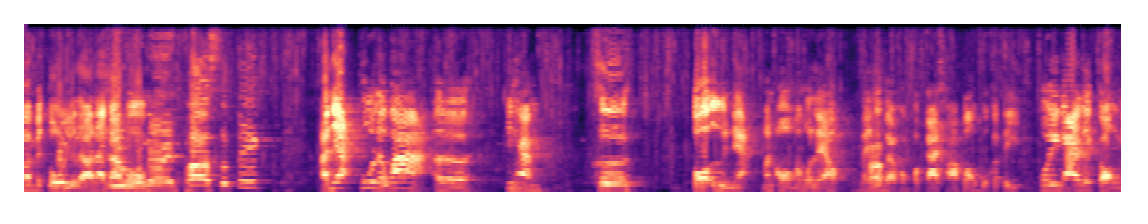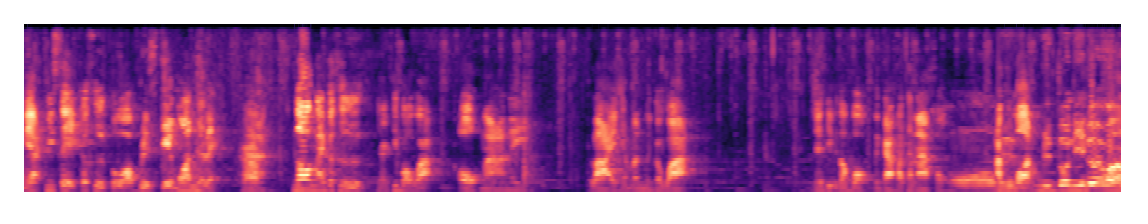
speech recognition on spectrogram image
มันเป็นตัวอยู่แล้วนะคอรับผยู่มในพลาสติก อันเนี้ยพูดเลยว่าเออพี่แฮมคือตัวอื่นเนี่ยมันออกมาหมดแล้ว ในครับรูปแบบของปากกาชาปองปกติพูดง่ายๆเลยกล่องเนี้ยพิเศษก็คือตัวบริสเกมอนนี่แหละครับ อ่า นอกนั้นก็คืออย่างที่บอกว่าออกมาในลายให้มันเหมือนกับว่า อย่างที่พี่ต้องบอกเป็นการพัฒนาของอ๋ออามีกุมอนมีตัวนี้ด้วยว่ะ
